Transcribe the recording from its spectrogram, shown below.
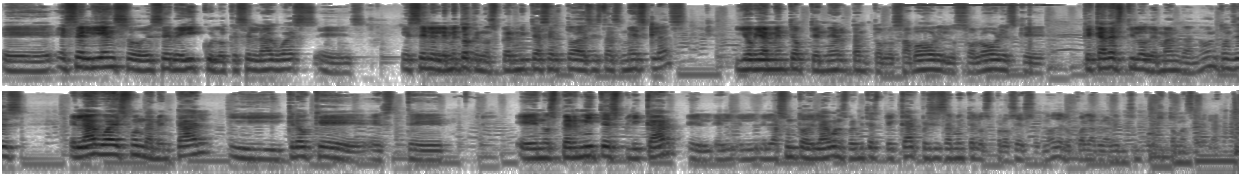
Eh, ese lienzo, ese vehículo que es el agua, es, es el elemento que nos permite hacer todas estas mezclas y obviamente obtener tanto los sabores, los olores que, cada estilo demanda, ¿no? Entonces, el agua es fundamental y creo que este, eh, nos permite explicar, el, el- el asunto del agua nos permite explicar precisamente los procesos, ¿no? De lo cual hablaremos un poquito más adelante.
